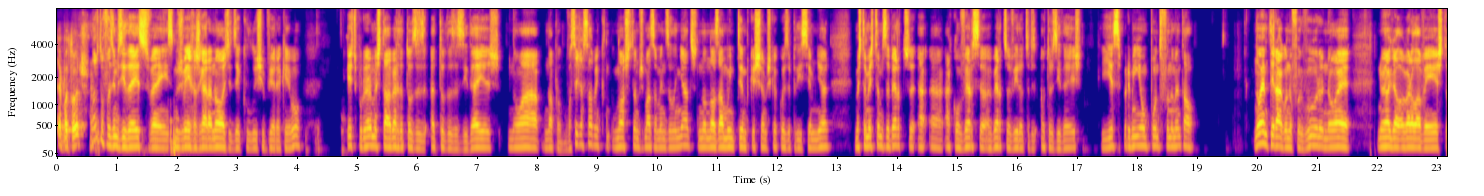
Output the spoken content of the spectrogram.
É para todos. Nós não fazemos ideia se, vem, se nos vem rasgar a nós e dizer que o Luís Vieira que é bom. Este programa está aberto a todas, as, a todas as ideias, não há, não há problema. Vocês já sabem que nós estamos mais ou menos alinhados, nós há muito tempo que achamos que a coisa podia ser melhor, mas também estamos abertos à, conversa, abertos a ouvir outras, outras ideias, e esse para mim é um ponto fundamental. Não é meter água na fervura, não é, não é agora lá vem este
